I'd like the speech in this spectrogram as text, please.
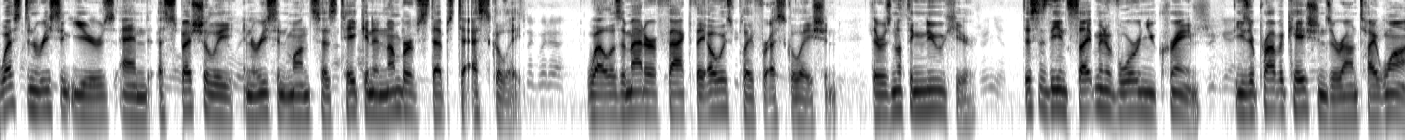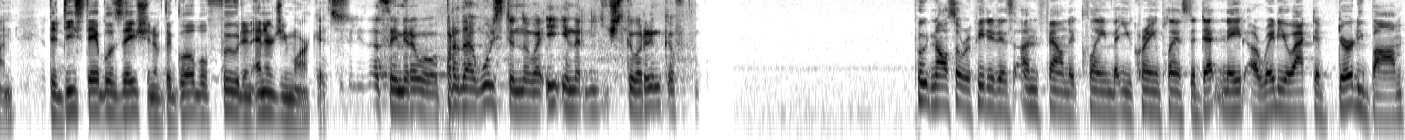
West in recent years, and especially in recent months, has taken a number of steps to escalate. Well, as a matter of fact, they always play for escalation. There is nothing new here. This is the incitement of war in Ukraine. These are provocations around Taiwan, the destabilization of the global food and energy markets. Putin also repeated his unfounded claim that Ukraine plans to detonate a radioactive dirty bomb.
